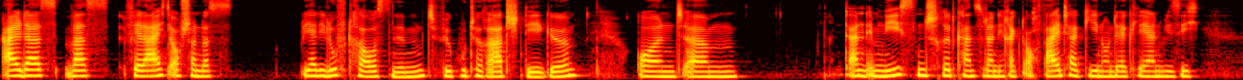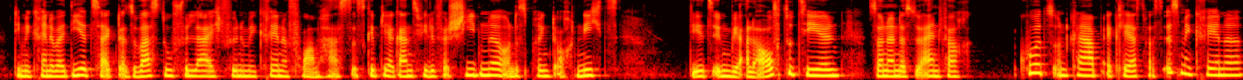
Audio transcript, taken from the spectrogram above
all das, was vielleicht auch schon das, ja, die Luft rausnimmt für gute Ratschläge. Und ähm, dann im nächsten Schritt kannst du dann direkt auch weitergehen und erklären, wie sich die Migräne bei dir zeigt, also was du vielleicht für eine Migräneform hast. Es gibt ja ganz viele verschiedene und es bringt auch nichts, die jetzt irgendwie alle aufzuzählen, sondern dass du einfach kurz und knapp erklärst, was ist Migräne,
